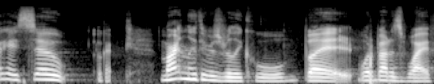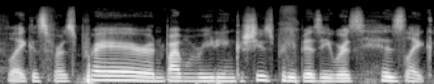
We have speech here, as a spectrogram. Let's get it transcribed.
Okay, so okay. Martin Luther was really cool, but what about his wife? Like as far as prayer and Bible reading, because she was pretty busy. Whereas his like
